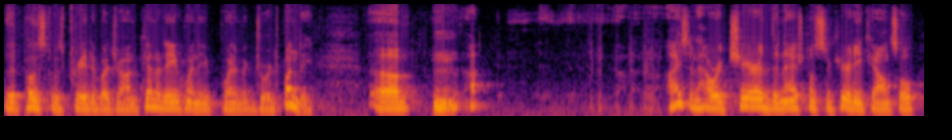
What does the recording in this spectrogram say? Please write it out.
The post was created by John Kennedy when he appointed McGeorge Bundy. Um, Eisenhower chaired the National Security Council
